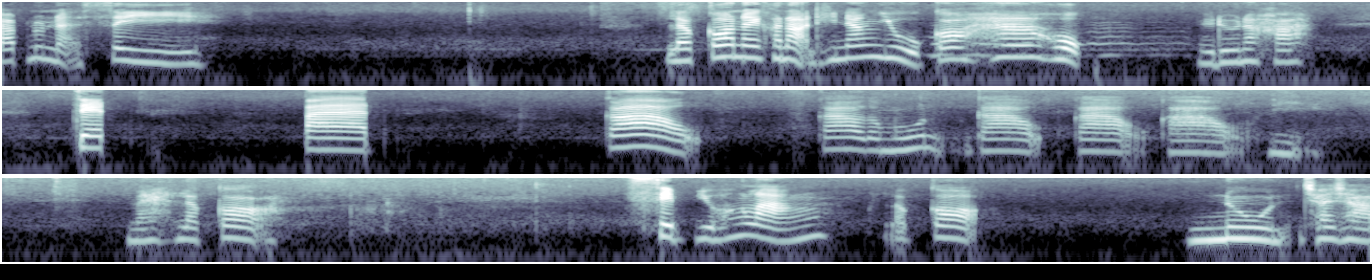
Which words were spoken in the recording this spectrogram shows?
วบๆนู่นน่ะสี่แล้วก็ในขณะที่นั่งอยู่ก็ห้าหกเดี๋ยวดูนะคะเจ็ดแปด เก้าเก้าตรงนู้นเก้าเก้าเก้านี่เห็นไหมแล้วก็สิบอยู่ข้างหลัง แล้วก็ นู่นช้า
